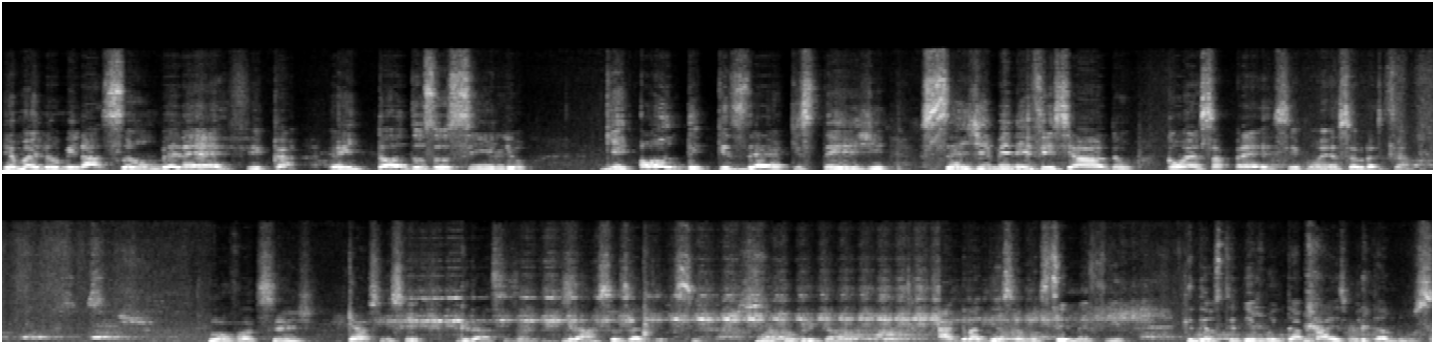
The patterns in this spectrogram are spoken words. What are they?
e uma iluminação benéfica em todos os cílios de onde quiser que esteja, seja beneficiado com essa prece, com essa oração. Louvado seja, Que assim seja. graças a Deus. Graças a Deus. Muito obrigado. Agradeço a você, meu filho. Que Deus te dê muita paz, muita luz.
